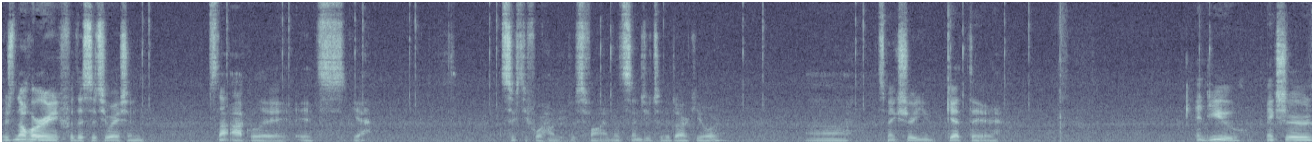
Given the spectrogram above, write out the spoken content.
There's no hurry for this situation. It's not Aquile. It's, yeah. 6400 is fine. Let's send you to the Dark Yor. Uh, let's make sure you get there. And you, make sure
